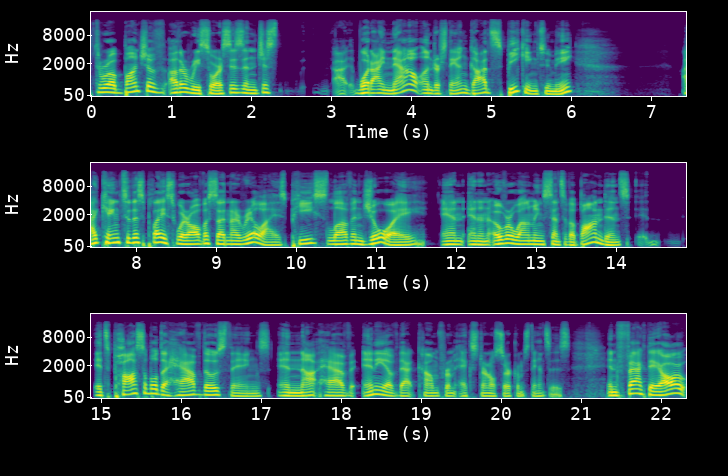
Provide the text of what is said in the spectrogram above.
through a bunch of other resources, and just uh, what I now understand, God speaking to me, I came to this place where all of a sudden I realized peace, love, and joy, and, and an overwhelming sense of abundance it's possible to have those things and not have any of that come from external circumstances. In fact, they are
